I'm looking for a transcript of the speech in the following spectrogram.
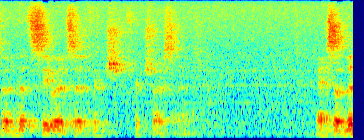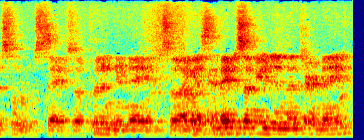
So let's see what it said for, ch- for choice then. Okay, so this one was saved, so put in your name. So I guess maybe some of you didn't enter a name,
